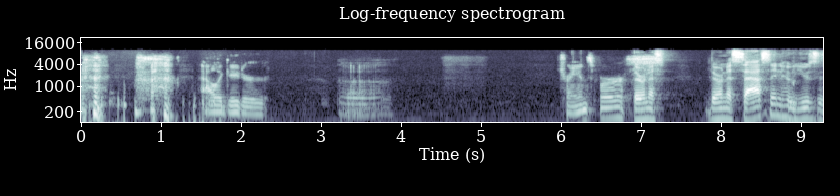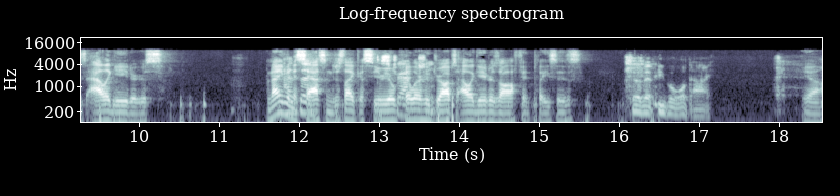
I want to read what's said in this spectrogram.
alligator Uh, transfer. They're an ass- they're an assassin who uses alligators. Not even As assassin, just like a serial killer who drops alligators off in places. so that people will die. Yeah,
